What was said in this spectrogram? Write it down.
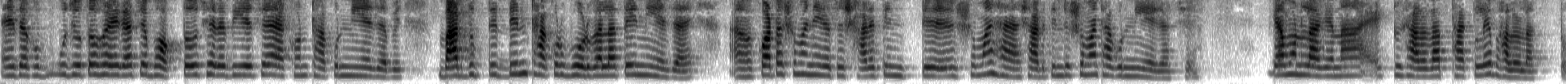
এই দেখো, পুজো তো হয়ে গেছে, ভক্তও ছেড়ে দিয়েছে, এখন ঠাকুর নিয়ে যাবে। বারদুপ্তির দিন ঠাকুর ভোরবেলাতেই নিয়ে যায়। কটার সময় নিয়ে গেছে? সাড়ে তিনটের সময়? হ্যাঁ সাড়ে তিনটের সময় ঠাকুর নিয়ে গেছে। কেমন লাগে না? একটু সারা রাত থাকলে ভালো লাগতো।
